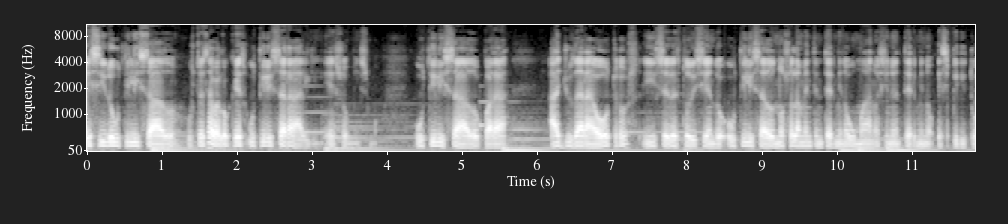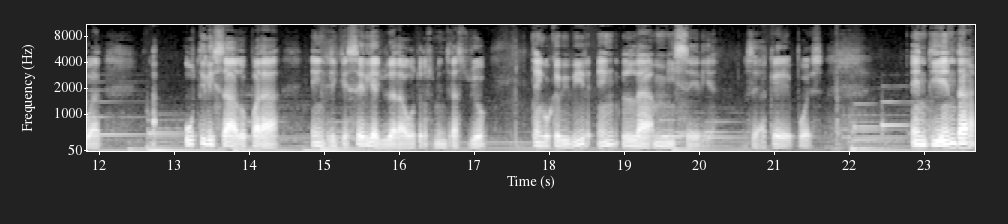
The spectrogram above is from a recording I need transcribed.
he sido utilizado, usted sabe lo que es utilizar a alguien, eso mismo, utilizado para ayudar a otros y se lo estoy diciendo utilizado no solamente en términos humanos, sino en términos espiritual, utilizado para enriquecer y ayudar a otros mientras yo tengo que vivir en la miseria. O sea que pues entienda,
